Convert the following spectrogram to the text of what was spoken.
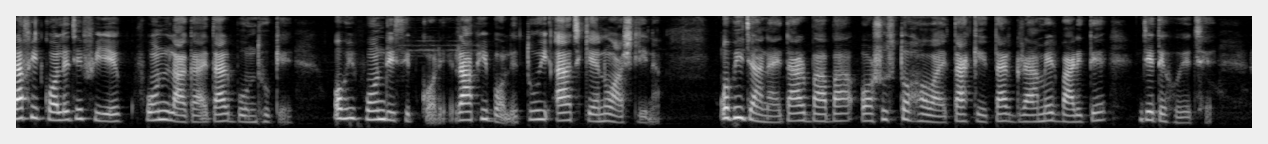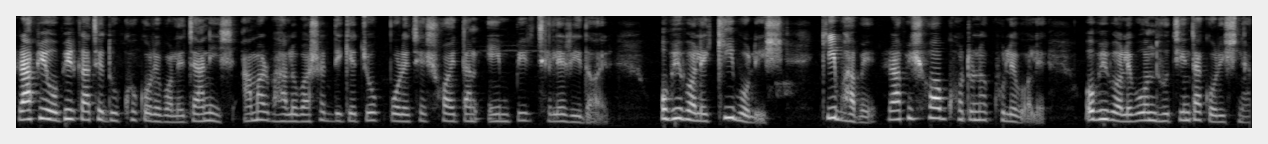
রাফি কলেজে ফিরে ফোন লাগায় তার বন্ধুকে। অভি ফোন রিসিভ করে। রাফি বলে, তুই আজ কেন আসলি না? অভি জানায়, তার বাবা অসুস্থ হওয়ায় তাকে তার গ্রামের বাড়িতে যেতে হয়েছে। রাফি অভির কাছে দুঃখ করে বলে, জানিস, আমার ভালোবাসার দিকে চোখ পড়েছে শয়তান এমপির ছেলে হৃদয়ের। অভি বলে, কি বলিস? কীভাবে রাফি সব ঘটনা খুলে বলে। অভি বলে, বন্ধু, চিন্তা করিস না,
